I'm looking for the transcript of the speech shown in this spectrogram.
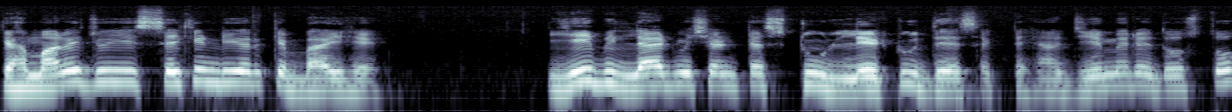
कि हमारे जो ये सेकेंड ईयर के भाई है, ये भी एडमिशन टेस्ट टू ले टू दे सकते हैं। जी मेरे दोस्तों,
